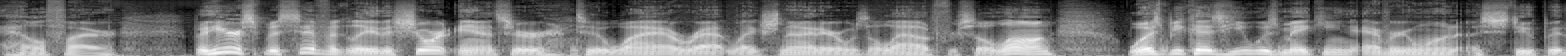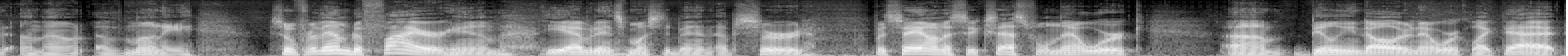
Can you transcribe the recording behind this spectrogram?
hellfire. But here specifically, the short answer to why a rat like Schneider was allowed for so long was because he was making everyone a stupid amount of money. So for them to fire him, the evidence must have been absurd. But say on a successful network, um, billion dollar network like that,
